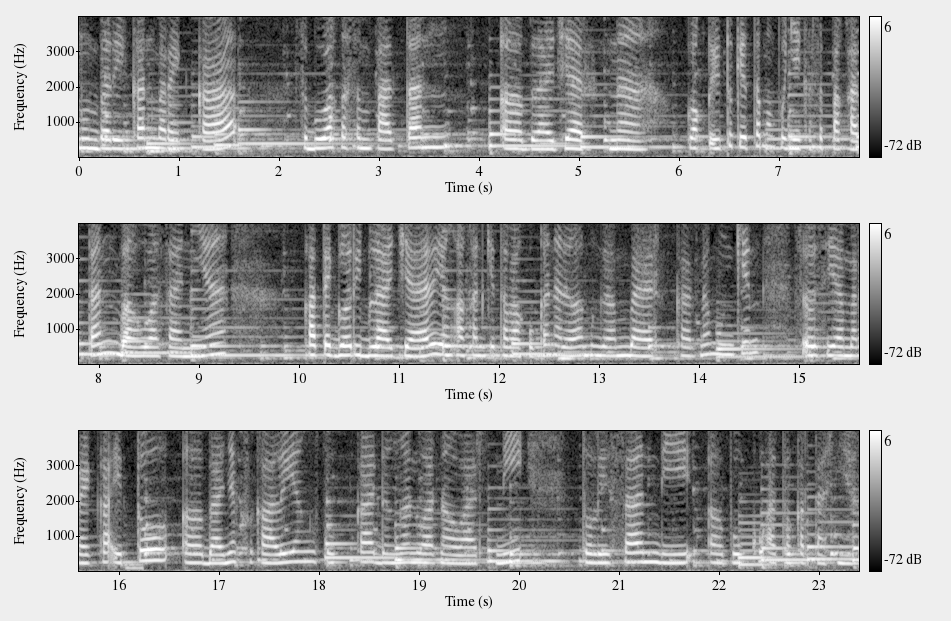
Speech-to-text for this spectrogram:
memberikan mereka sebuah kesempatan uh, belajar. Nah, waktu itu kita mempunyai kesepakatan bahwasannya kategori belajar yang akan kita lakukan adalah menggambar karena mungkin seusia mereka itu uh, banyak sekali yang suka dengan warna-warni tulisan di uh, buku atau kertasnya.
